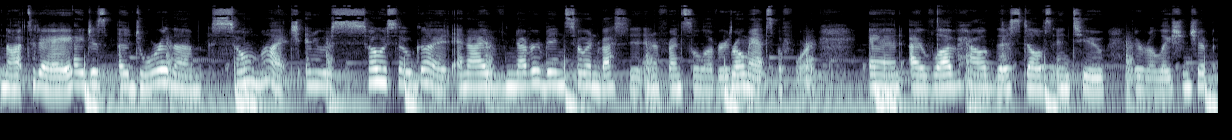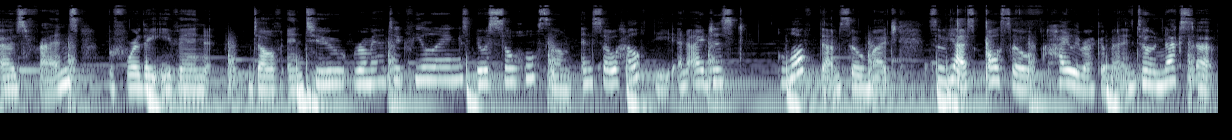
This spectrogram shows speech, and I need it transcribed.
not today. I just adore them so much and it was so, so good. And I've never been so invested in a friends to lovers romance before. And I love how this delves into their relationship as friends before they even delve into romantic feelings. It was so wholesome and so healthy. And I just loved them so much. So yes, also highly recommend. So next up,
